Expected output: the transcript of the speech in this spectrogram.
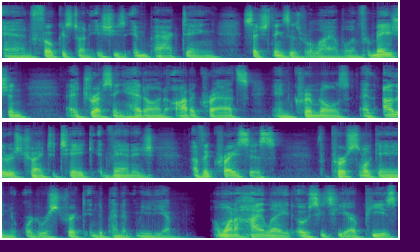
and focused on issues impacting such things as reliable information, addressing head on autocrats and criminals, and others trying to take advantage of the crisis for personal gain or to restrict independent media. I want to highlight OCCRP's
